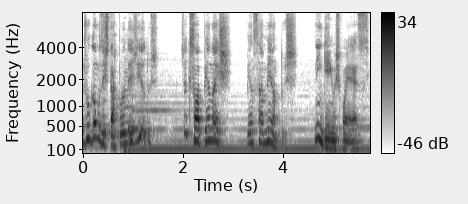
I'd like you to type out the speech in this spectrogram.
julgamos estar protegidos, já que são apenas pensamentos. Ninguém os conhece,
